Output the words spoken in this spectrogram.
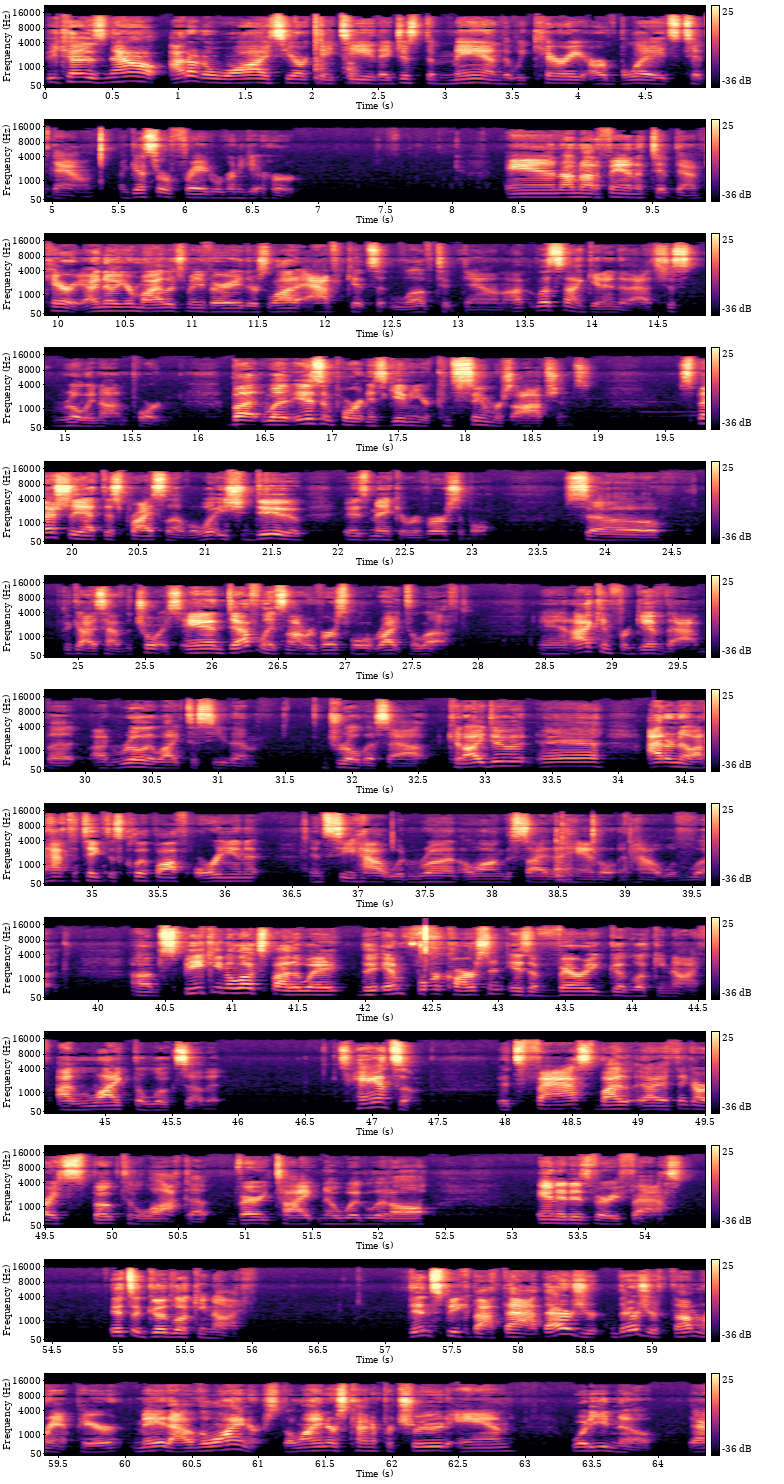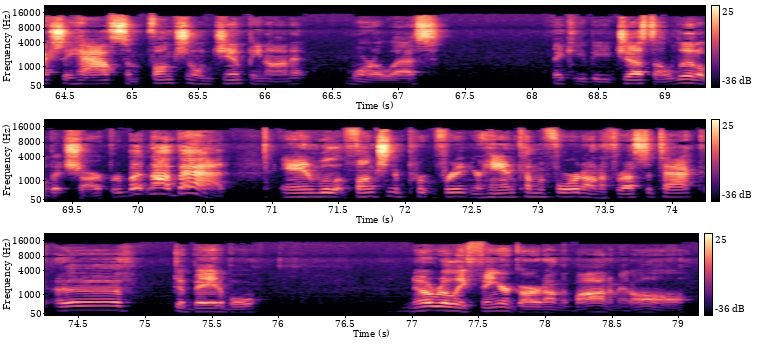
Because now, I don't know why CRKT, they just demand that we carry our blades tip down. I guess they're afraid we're going to get hurt. And I'm not a fan of tip down carry. I know your mileage may vary. There's a lot of advocates that love tip down. I, let's not get into that. It's just really not important. But what is important is giving your consumers options, especially at this price level. What you should do is make it reversible. So the guys have the choice. And definitely it's not reversible right to left. And I can forgive that, but I'd really like to see them drill this out. Could I do it? Eh, I don't know. I'd have to take this clip off, orient it, and see how it would run along the side of that handle and how it would look. Um, speaking of looks, by the way, the M4 Carson is a very good looking knife. I like the looks of it. It's handsome. It's fast. By I think I already spoke to the lockup. Very tight, no wiggle at all, and it is very fast. It's a good looking knife. Didn't speak about that. There's your there's your thumb ramp here, made out of the liners. The liners kind of protrude, and what do you know? They actually have some functional jimping on it, more or less. I think it could be just a little bit sharper, but not bad. And will it function to prevent your hand coming forward on a thrust attack? Uh, debatable. No really finger guard on the bottom at all.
